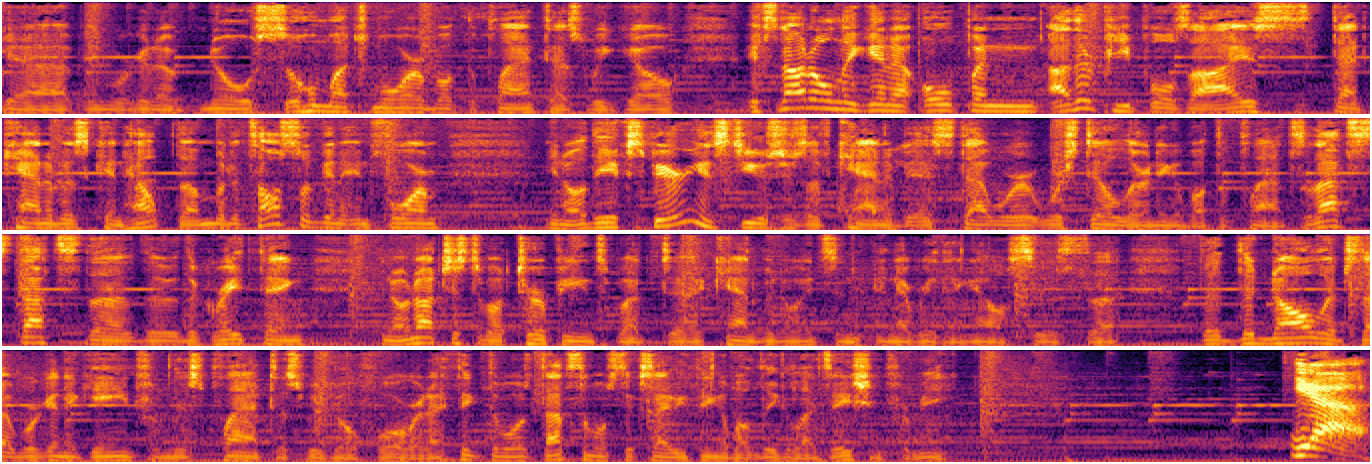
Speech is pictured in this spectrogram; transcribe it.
uh, and we're going to know so much more about the plant as we go. It's not only going to open other people's eyes that cannabis can help them, but it's also going to inform, you know, the experienced users of cannabis that we're, we're still learning about the plant. So that's that's the, the the great thing, you know, not just about terpenes, but uh, cannabinoids and, and everything else is the, the the knowledge that we're going to gain from this plant as we go forward. I think the most that's the most exciting thing about legalization for me. Yeah.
